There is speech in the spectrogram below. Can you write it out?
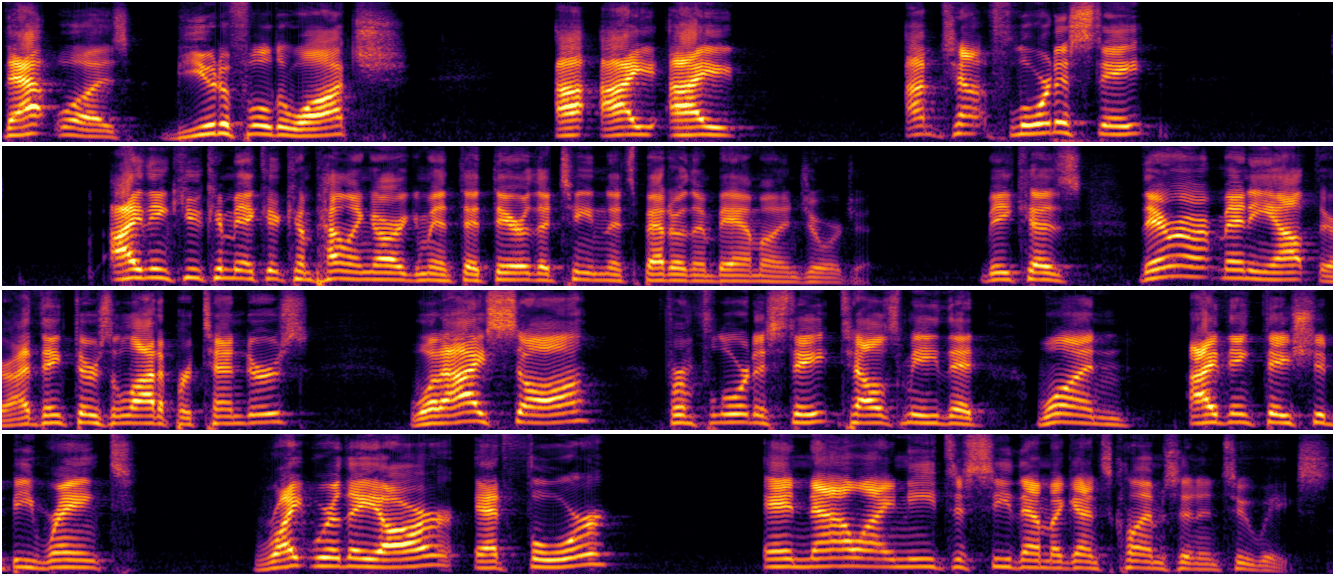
That was beautiful to watch. I, I, I I'm telling Florida State. I think you can make a compelling argument that they're the team that's better than Bama and Georgia because there aren't many out there. I think there's a lot of pretenders. What I saw from Florida State tells me that one, I think they should be ranked right where they are at four. And now I need to see them against Clemson in two weeks.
